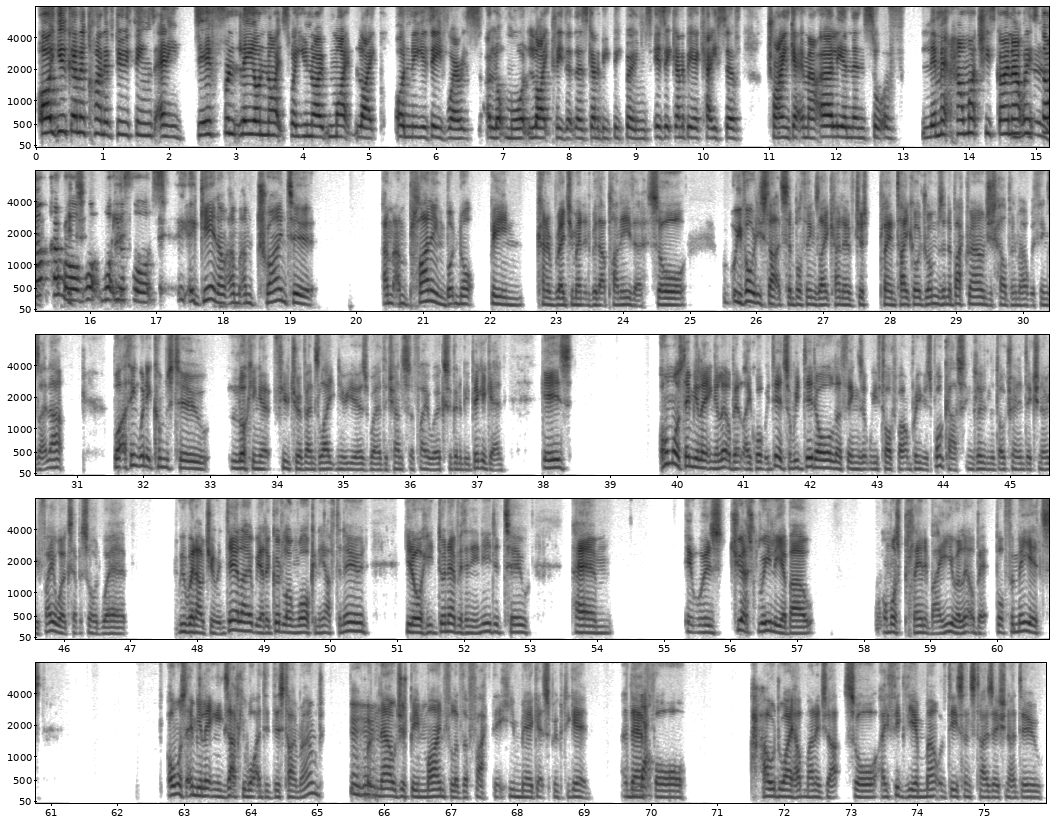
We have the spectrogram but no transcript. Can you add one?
are you going to kind of do things any differently on nights where you know might like on New Year's Eve where it's a lot more likely that there's going to be big booms? Is it going to be a case of try and get him out early and then sort of limit how much he's going out when it's darker, or it's, what? What are your thoughts? Again, I'm I'm trying to, I'm I'm planning, but not being kind of regimented with that plan either. So we've already started simple things like kind of just playing taiko drums in the background, just helping him out with things like that. But I think when it comes to looking at future events like New Year's, where the chances of fireworks are going to be big again, is almost emulating a little bit like what we did. So we did all the things that we've talked about on previous podcasts, including the Dog Training Dictionary fireworks episode, where we went out during daylight. We had a good long walk in the afternoon. You know, he'd done everything he needed to. Um, it was just really about almost playing it by ear a little bit. But for me, it's almost emulating exactly what I did this time round, mm-hmm. but now just being mindful of the fact that he may get spooked again. And therefore, yeah. how do I help manage that? So I think the amount of desensitization I do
